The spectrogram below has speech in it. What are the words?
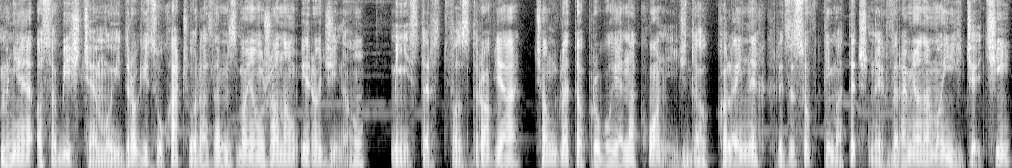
Mnie osobiście, mój drogi słuchaczu, razem z moją żoną i rodziną, Ministerstwo Zdrowia ciągle to próbuje nakłonić do kolejnych kryzysów klimatycznych w ramiona moich dzieci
